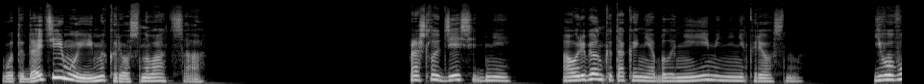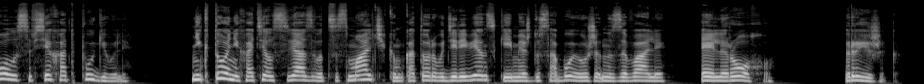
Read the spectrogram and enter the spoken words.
Вот и дайте ему имя крестного отца. Прошло десять дней, а у ребенка так и не было ни имени, ни крестного. Его волосы всех отпугивали. Никто не хотел связываться с мальчиком, которого деревенские между собой уже называли Эль-Рохо, Рыжик.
